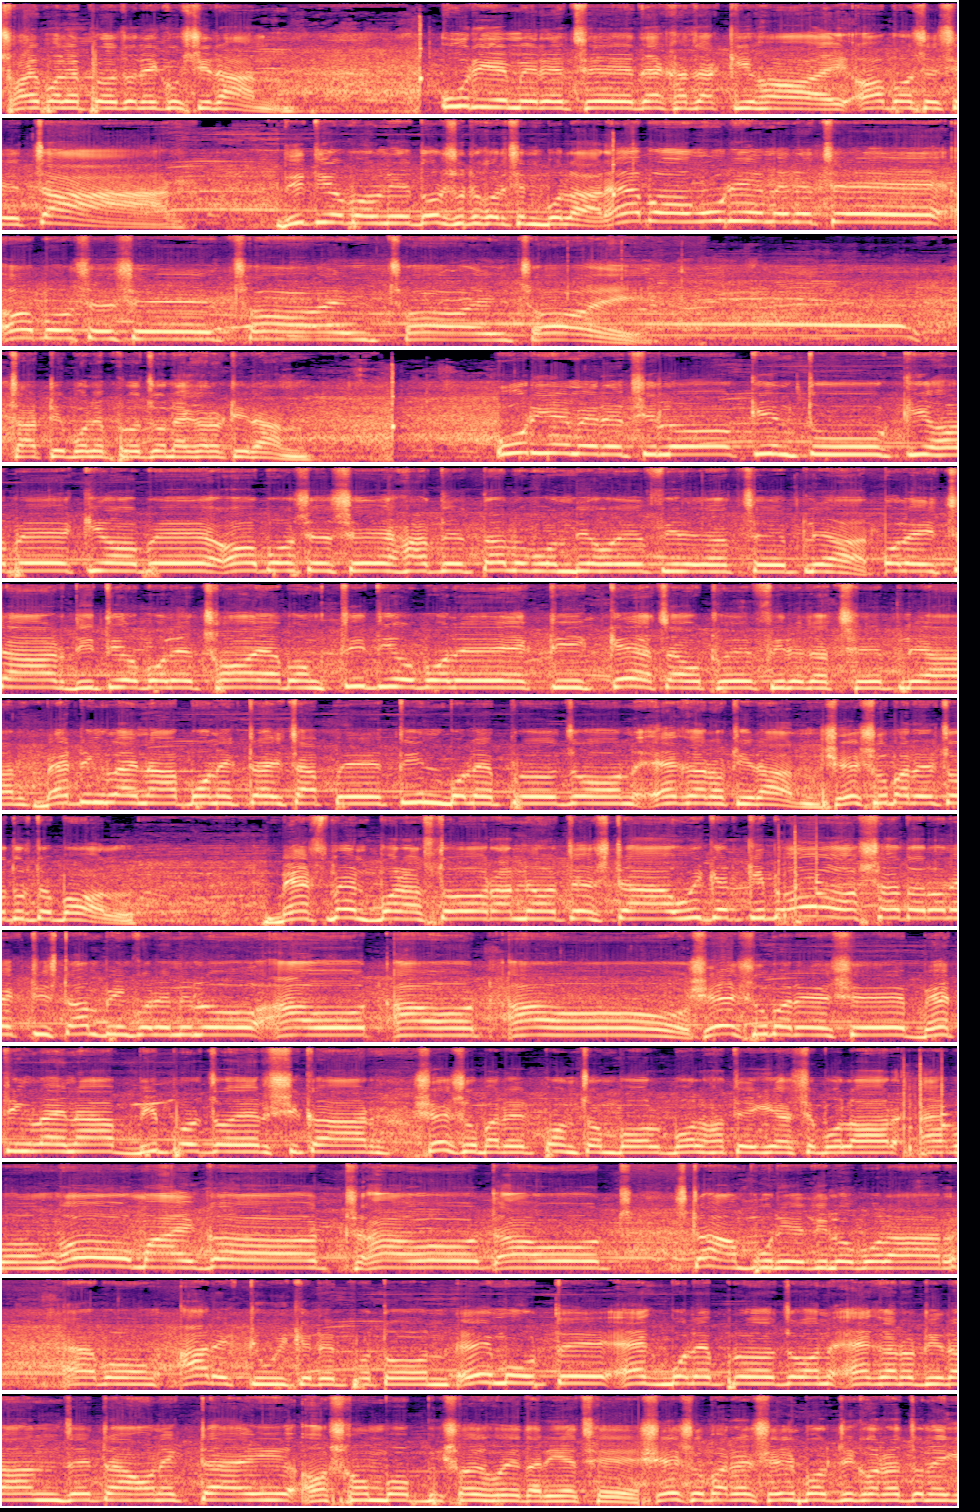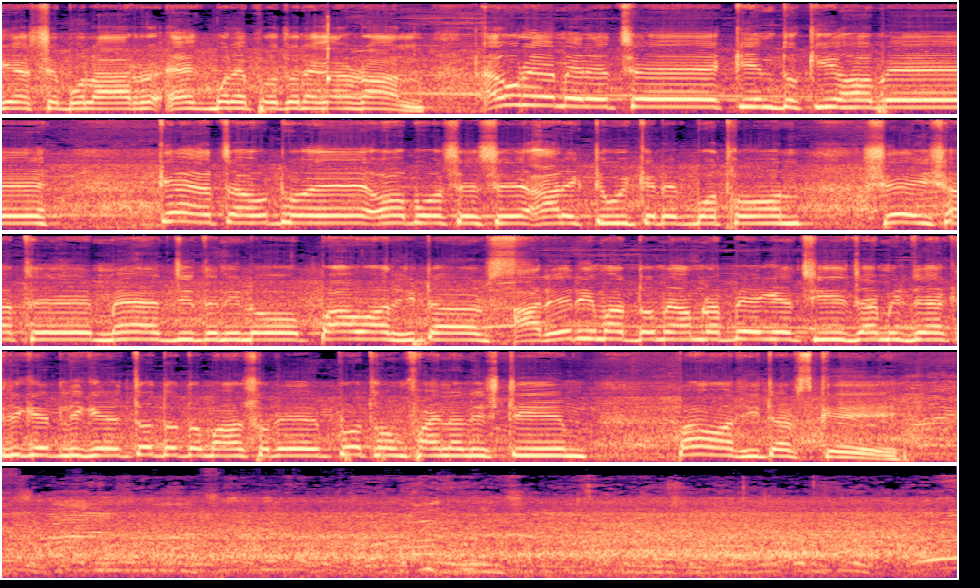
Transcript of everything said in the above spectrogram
ছয় বলে প্রয়োজন একুশটি রান। উড়িয়ে মেরেছে, দেখা যাক কি হয়। অবশেষে চার। দ্বিতীয় বল নিয়ে দৌড় শুরু করেছেন বোলার এবং উড়িয়ে মেরেছে, অবশেষে ছয় ছয় ছয়। চারটি বলে প্রয়োজন এগারোটি রান। উড়িয়ে মেরেছিল, কিন্তু কি হবে কি হবে? অবশেষে হাতের তালুবন্দি হয়ে ফিরে যাচ্ছে প্লেয়ার বলে চার, দ্বিতীয় বলে ছয় এবং তৃতীয় বলে একটি ক্যাচ আউট হয়ে ফিরে যাচ্ছে প্লেয়ার ব্যাটিং লাইন আপ অনেকটাই চাপে, তিন বলে প্রয়োজন এগারোটি রান শেষ ওভারের চতুর্থ বল ব্যাটসম্যান পরাস্ত রান নেওয়ার চেষ্টা উইকেট কিপ ও অসাধারণ একটি স্টাম্পিং করে নিল আউট আউট আউট শেষ ওভারে এসে ব্যাটিং লাইন আপ বিপর্যয়ের শিকার, শেষ ওভারের পঞ্চম বল বল হাতে এগিয়ে আসে বোলার এবং ও my god out out stump উড়িয়ে দিল বোলার এবং আরেকটি উইকেটের পতন। এই মুহূর্তে এক বলে প্রয়োজন এগারোটি রান যেটা অনেকটাই অসম্ভব বিষয় হয়ে দাঁড়িয়েছে। শেষ ওভারে শেষ বলটি করার জন্য এগিয়ে আসছে বোলার এক বলে প্রয়োজন এগারো রান উড়ে মেরেছে, কিন্তু কি হবে? ক্যাচ আউট হয়ে অবশেষে আরেকটি উইকেটের পথন সেই সাথে ম্যাচ জিতে নিল পাওয়ার হিটার্স আর এরই মাধ্যমে আমরা পেয়ে গেছি জামিরদিয়া ক্রিকেট লিগের চোদ্দতম আসরের প্রথম ফাইনালিস্ট টিম পাওয়ার হিটার্সকে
